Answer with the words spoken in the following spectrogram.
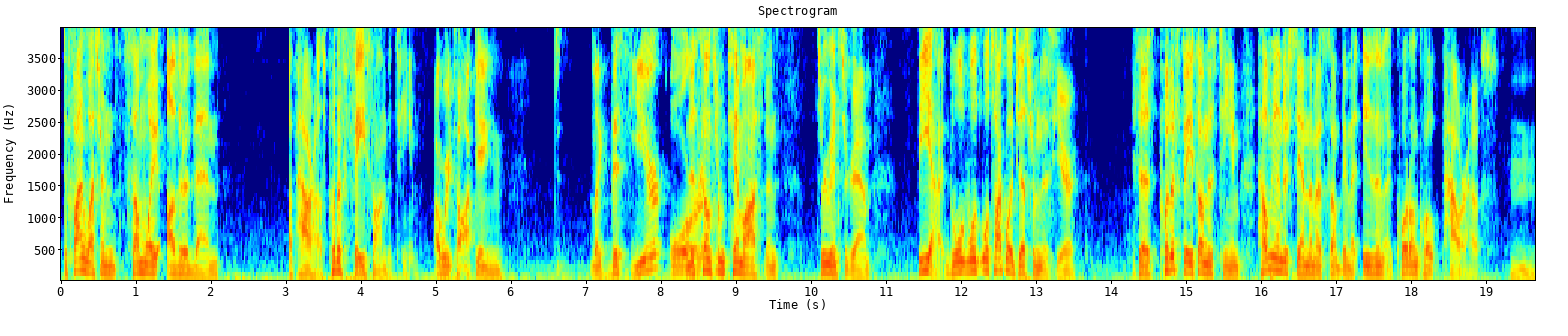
Define Western in some way other than a powerhouse. Put a face on the team. Are we talking like this year or This comes from Tim Austin through Instagram. But yeah, we'll, we'll, we'll talk about just from this year. He says, put a face on this team. Help me understand them as something that isn't a quote unquote powerhouse. Hmm.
